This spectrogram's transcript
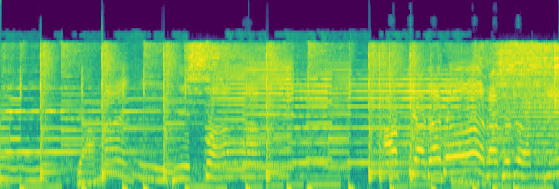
ดีอย่าให้ผิดหวังเอาเกี่ยวเด้อเด้อเราจะเดือดดี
